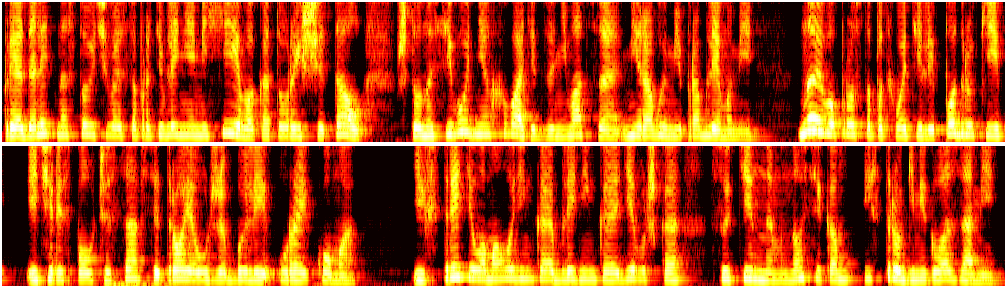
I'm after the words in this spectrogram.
преодолеть настойчивое сопротивление Михеева, который считал, что на сегодня хватит заниматься мировыми проблемами – но его просто подхватили под руки, и через полчаса все трое уже были у райкома. Их встретила молоденькая бледненькая девушка с утинным носиком и строгими глазами.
